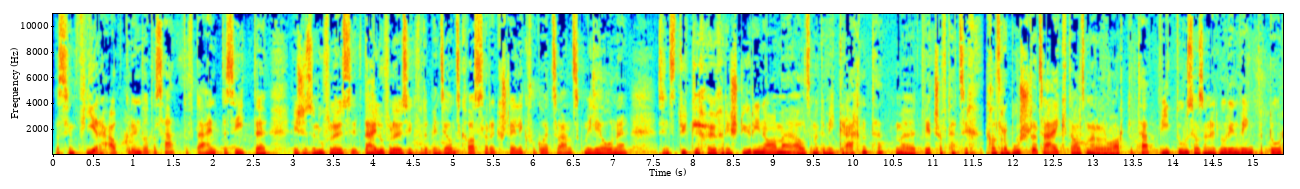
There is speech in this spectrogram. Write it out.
Das sind vier Hauptgründe, die das hat. Auf der einen Seite ist es eine Auflösung, Teilauflösung von der Pensionskassenrückstellung von gut 20 Millionen. Es sind deutlich höhere Steuereinnahmen, als man damit gerechnet hat. Die Wirtschaft hat sich als robuster gezeigt, als man erwartet hat. Weitaus, also nicht nur in Winterthur.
